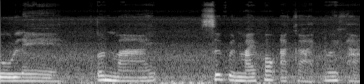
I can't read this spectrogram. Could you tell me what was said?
ดูแลต้นไม้ ซึ่งเป็นไม้ฟอกอากาศด้วยค่ะ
